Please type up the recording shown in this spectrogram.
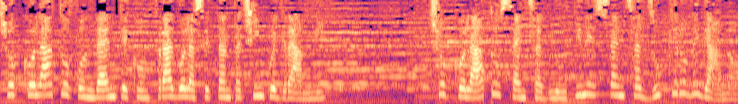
Cioccolato fondente con fragola 75 grammi. Cioccolato senza glutine e senza zucchero vegano.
